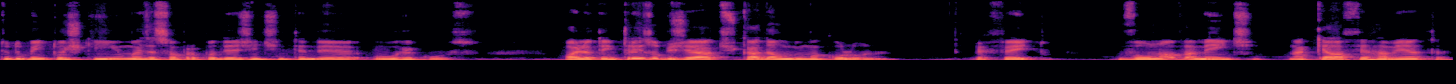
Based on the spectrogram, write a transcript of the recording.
Tudo bem tosquinho, mas é só para poder a gente entender o recurso. Olha, eu tenho três objetos, cada um em uma coluna. Perfeito? Vou novamente naquela ferramenta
